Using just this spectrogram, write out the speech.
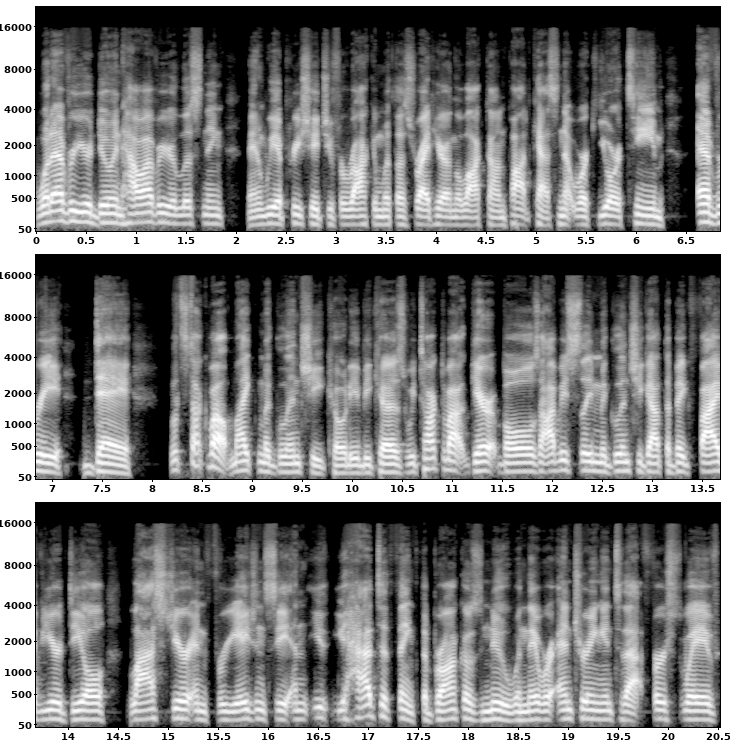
whatever you're doing, however you're listening. And we appreciate you for rocking with us right here on the Locked On Podcast Network, your team every day. Let's talk about Mike McGlinchey, Cody, because we talked about Garett Bolles. Obviously, McGlinchey got the big five year deal last year in free agency. And you, you had to think the Broncos knew when they were entering into that first wave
